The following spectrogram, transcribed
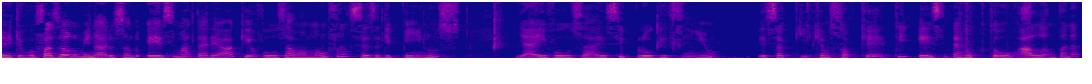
Gente, eu vou fazer o luminário usando esse material aqui. Eu vou usar uma mão francesa de pinos. E aí, vou usar esse plugzinho, esse aqui, que é um soquete, esse interruptor, a lâmpada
